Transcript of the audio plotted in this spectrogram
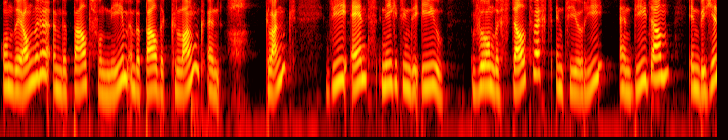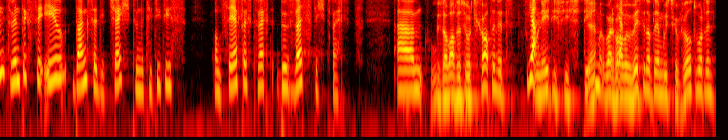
Onder andere een bepaald foneem, een bepaalde klank, een klank, die eind 19e eeuw verondersteld werd in theorie en die dan in begin 20e eeuw, dankzij die Tsjech, toen het Hittitisch ontcijferd werd, bevestigd werd. Ehm, Dus dat was een soort gat in het Ja. fonetisch systeem, waarvan Ja. we wisten dat hij moest gevuld worden.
